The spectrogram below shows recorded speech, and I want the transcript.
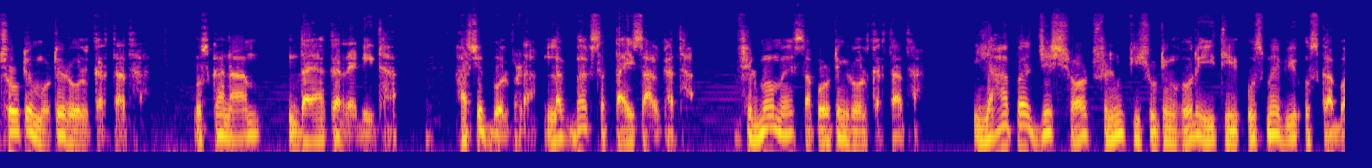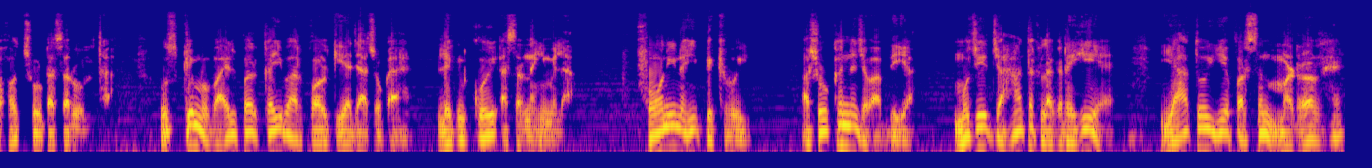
छोटे मोटे रोल करता था। उसका नाम दयाकर रेड्डी था। हर्षित बोल पड़ा लगभग सत्ताईस साल का था। फ़िल्मों में सपोर्टिंग रोल करता था। यहाँ पर जिस शॉर्ट फ़िल्म की शूटिंग हो रही थी, उसमें भी उसका बहुत छोटा सा रोल था। उसके मोबाइल पर कई बार कॉल किया जा चुका है लेकिन कोई असर नहीं मिला। फ़ोन ही नहीं पिक हुई। अशोकन ने जवाब दिया मुझे जहाँ तक लग रही है या तो ये पर्सन मर्डरर है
